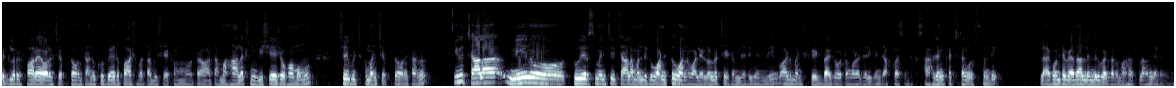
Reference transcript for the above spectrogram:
రెగ్యులర్గా ఫాలో అయ్యే వాళ్ళకి చెప్తూ ఉంటాను. కుబేర పాశుపత అభిషేకము తర్వాత మహాలక్ష్మి విశేష హోమము చేయించుకోమని చెప్తూ ఉంటాను. ఇవి చాలా నేను టూ ఇయర్స్ నుంచి చాలా మందికి వన్ టు వన్ వాళ్ళ ఇళ్ళలో చేయడం జరిగింది. వాళ్ళు మంచి ఫీడ్బ్యాక్ ఇవ్వడం కూడా జరిగింది. అఫ్కోర్స్ అది సహజంగా ఖచ్చితంగా వస్తుంది. లేకుంటే వేదాలు ఎందుకు పెడతారు? మహర్షులు అని కదండి.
